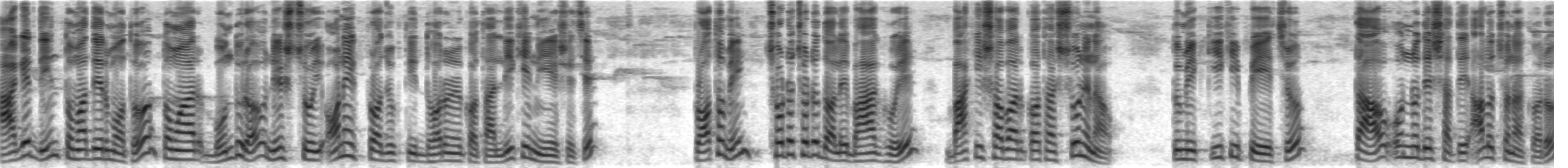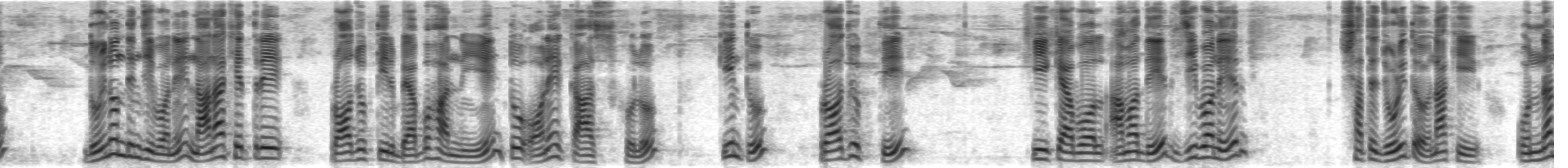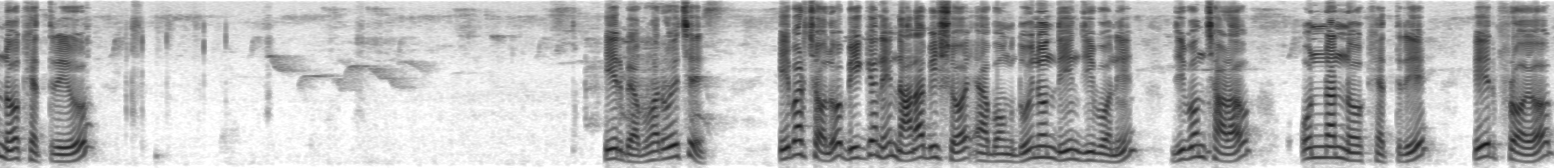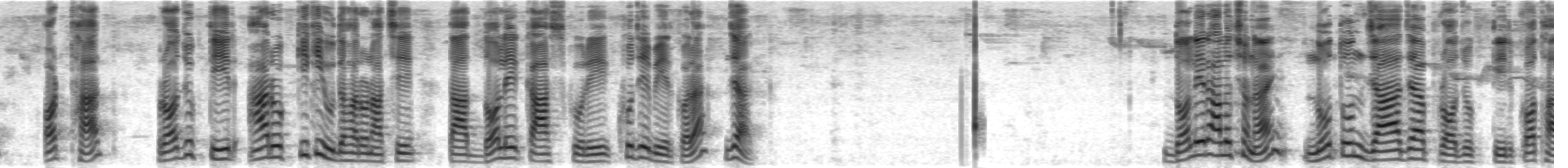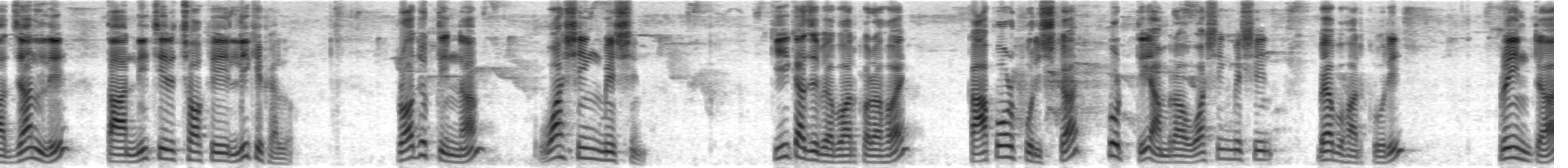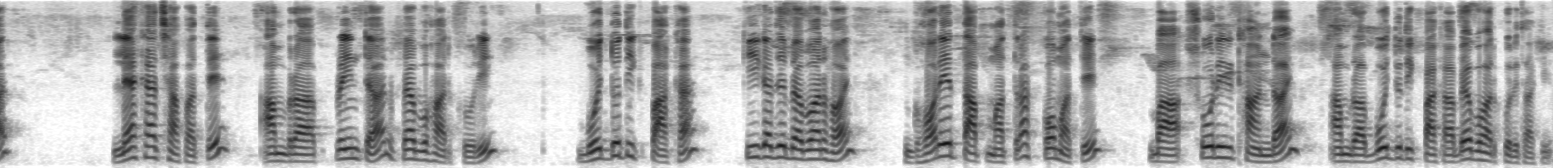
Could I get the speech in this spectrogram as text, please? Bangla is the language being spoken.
আগের দিন তোমাদের মতো তোমার বন্ধুরাও নিশ্চয়ই অনেক প্রযুক্তির ধরনের কথা লিখে নিয়ে এসেছে। প্রথমেই ছোট ছোট দলে ভাগ হয়ে বাকি সবার কথা শুনে নাও। তুমি কি কি পেয়েছ তাও অন্যদের সাথে আলোচনা করো। দৈনন্দিন জীবনে নানা ক্ষেত্রে প্রযুক্তির ব্যবহার নিয়ে তো অনেক কাজ হলো, কিন্তু প্রযুক্তি কি কেবল আমাদের জীবনের সাথে জড়িত নাকি অন্যান্য ক্ষেত্রেও? এর ব্যবহার রয়েছে। এবার চলো বিজ্ঞানে নানা বিষয় এবং দৈনন্দিন জীবনে, জীবন ছাড়াও অন্যান্য ক্ষেত্রে এর প্রয়োগ, অর্থাৎ প্রযুক্তির আরও কী কী উদাহরণ আছে তা দলে কাজ করে খুঁজে বের করা যাক। দলের আলোচনায় নতুন যা যা প্রযুক্তির কথা জানলে তা নিচের ছকে লিখে ফেলো। প্রযুক্তির নাম ওয়াশিং মেশিন। কী কাজে ব্যবহার করা হয়? কাপড় পরিষ্কার করতে আমরা ওয়াশিং মেশিন ব্যবহার করি। প্রিন্টার লেখা ছাপাতে আমরা প্রিন্টার ব্যবহার করি। বৈদ্যুতিক পাখা কী কাজে ব্যবহার হয়? ঘরের তাপমাত্রা কমাতে বা শরীর ঠান্ডায় আমরা বৈদ্যুতিক পাখা ব্যবহার করে থাকি।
